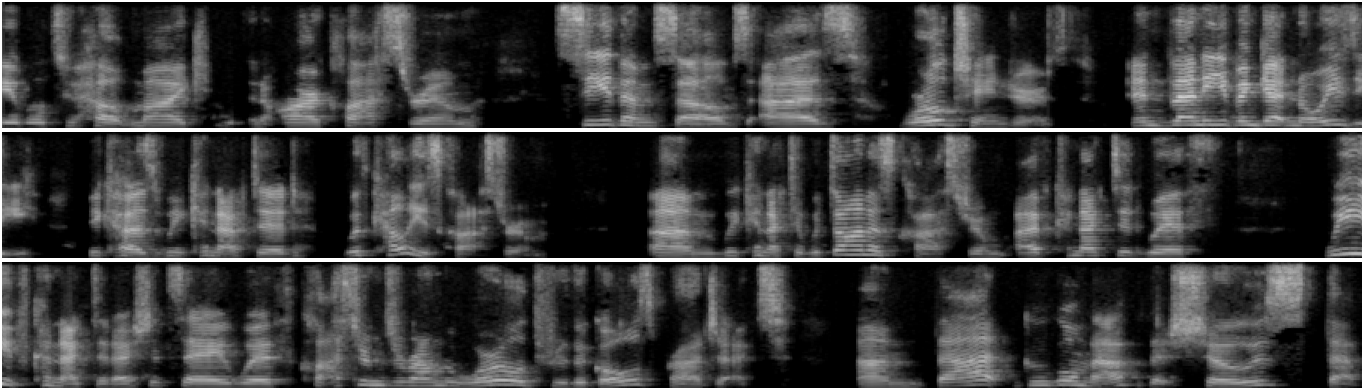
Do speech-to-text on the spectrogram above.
able to help my kids in our classroom see themselves as world changers and then even get noisy because we connected with kelly's classroom um, we connected with donna's classroom i've connected with we've connected i should say with classrooms around the world through the goals project um, that Google map that shows that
